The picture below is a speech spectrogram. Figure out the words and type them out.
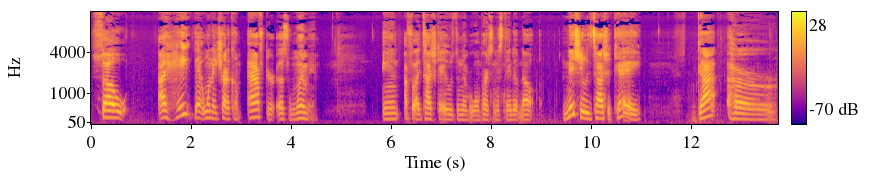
So I hate that when they try to come after us women. And I feel like Tasha K was the number one person to stand up. Now, initially, Tasha K got her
